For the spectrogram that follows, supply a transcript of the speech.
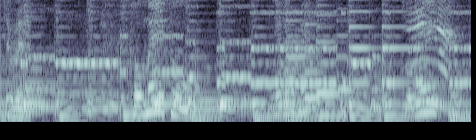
Coba. Tomato. Ini apa namanya? Tomato. Tomato.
